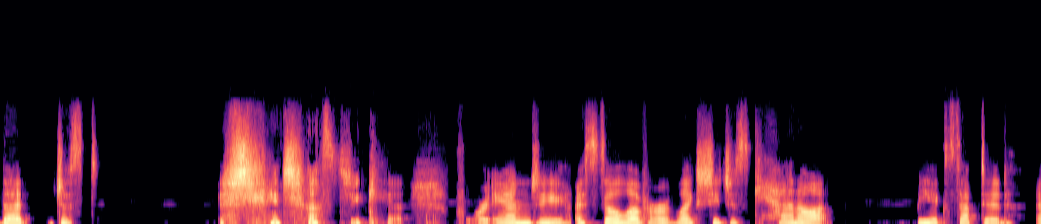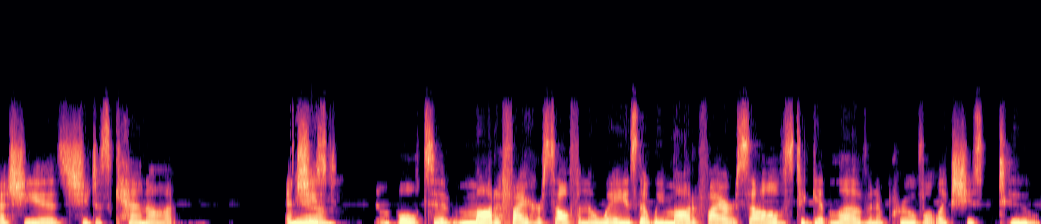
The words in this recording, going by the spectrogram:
that just, she just, she can't. Poor Angie. I still love her. Like, she just cannot be accepted as she is. She just cannot. And yeah. she's simple to modify herself in the ways that we modify ourselves to get love and approval. Like, she's too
